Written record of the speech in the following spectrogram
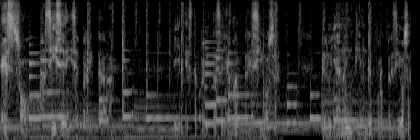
Eso, así se dice, perrita. Y esta perrita se llama Preciosa, pero ya no entiende por Preciosa.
